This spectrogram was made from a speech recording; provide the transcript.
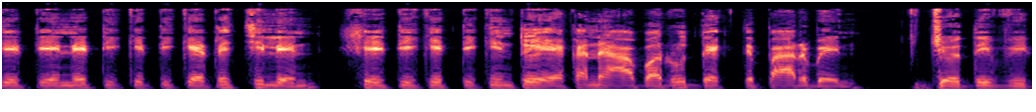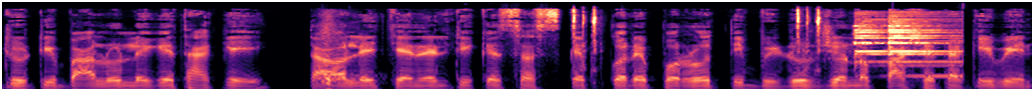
যে ট্রেনের টিকিটটি কেটেছিলেন, সেই টিকিটটি কিন্তু এখানে আবারও দেখতে পারবেন। যদি ভিডিওটি ভালো লেগে থাকে, তাহলে চ্যানেলটিকে সাবস্ক্রাইব করে পরবর্তী ভিডিওর জন্য পাশে থাকিবেন।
